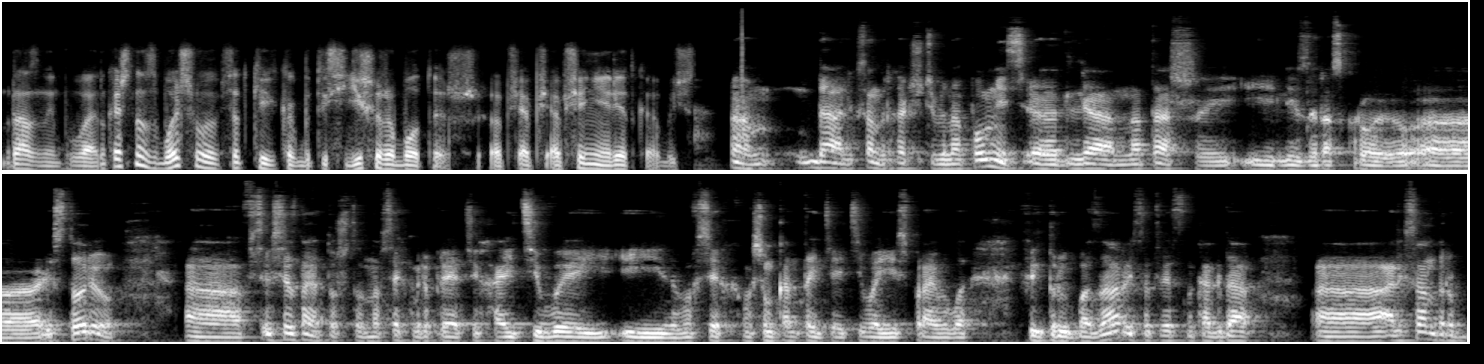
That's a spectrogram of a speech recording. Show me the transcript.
разные бывают. Ну, конечно, с большего все-таки как бы ты сидишь и работаешь. Общ, общение редко обычно. да, Александр, хочу тебе напомнить, э, для Наташи и Лизы раскрою э, историю. Э, все, все знают то, что на всех мероприятиях ITV и во, всех, во всем контенте ITV есть правило фильтруй базар. И, соответственно, когда э, Александр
